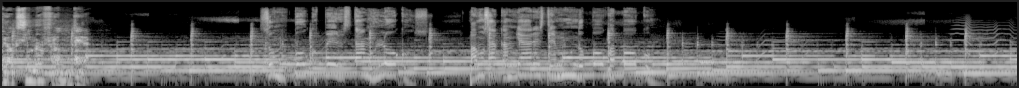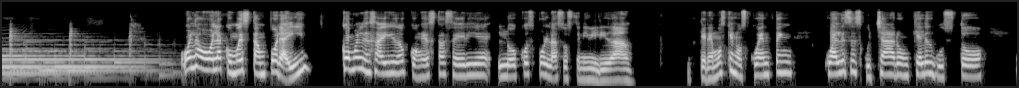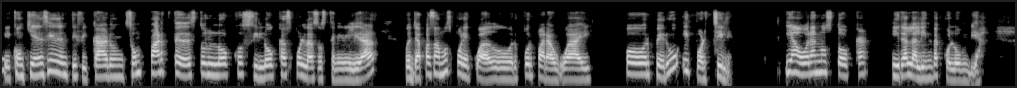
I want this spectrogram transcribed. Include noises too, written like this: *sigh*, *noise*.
Próxima frontera. Somos pocos, pero estamos locos. Vamos a cambiar este mundo poco a poco. Hola, hola, ¿cómo están por ahí? ¿Cómo les ha ido con esta serie Locos por la Sostenibilidad? Queremos que nos cuenten cuáles escucharon, qué les gustó, con quién se identificaron, son parte de estos locos y locas por la sostenibilidad. Pues ya pasamos por Ecuador, por Paraguay, por Perú y por Chile. Y ahora nos toca ir a la linda Colombia,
